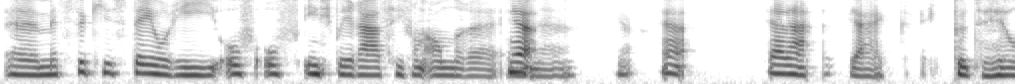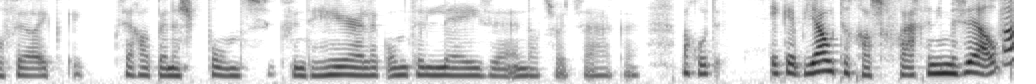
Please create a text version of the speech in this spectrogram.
eh, met stukjes theorie of, of inspiratie van anderen. Ja. En, eh, Ja, ja, nou, ja ik, ik put heel veel. Ik, ik zeg al, ik ben een spons. Ik vind het heerlijk om te lezen en dat soort zaken. Maar goed, ik heb jou te gast gevraagd en niet mezelf.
